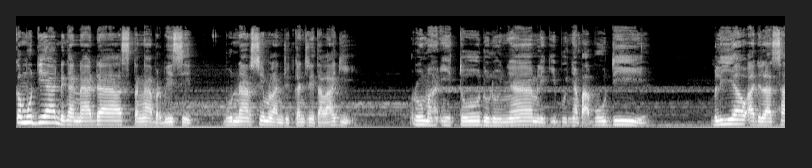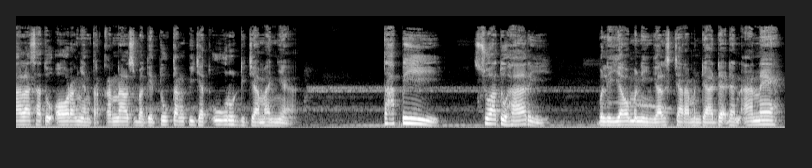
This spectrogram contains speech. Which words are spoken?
Kemudian dengan nada setengah berbisik Bunarsi melanjutkan cerita lagi Rumah itu dulunya milik ibunya Pak Budi Beliau adalah salah satu orang yang terkenal sebagai tukang pijat urut di zamannya. Tapi suatu hari beliau meninggal secara mendadak dan aneh.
